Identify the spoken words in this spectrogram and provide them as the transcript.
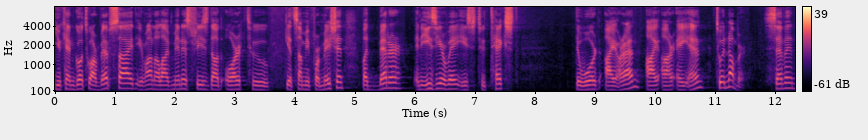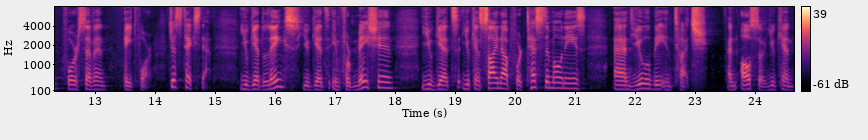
You can go to our website, iranaliveministries.org to get some information, but better and easier way is to text the word Iran, I-R-A-N, to a number, 74784. Just text that. You get links, you get information, you, get, you can sign up for testimonies, and you will be in touch. And also, you can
